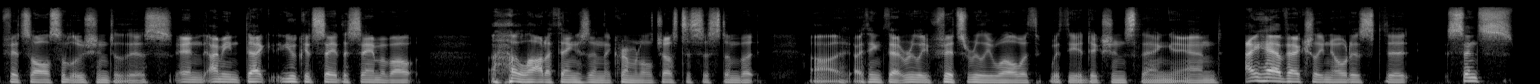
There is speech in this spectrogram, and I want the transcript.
fits all solution to this, and I mean that you could say the same about a lot of things in the criminal justice system, but Uh, I think that really fits really well with with the addictions thing, and I have actually noticed that since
